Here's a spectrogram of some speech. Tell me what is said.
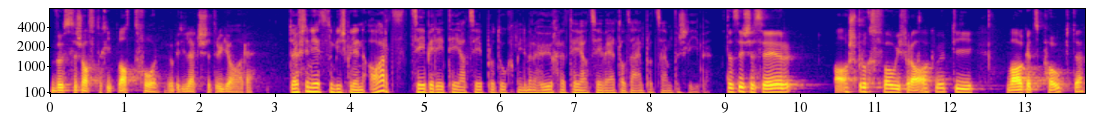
wissenschaftliche Plattform über die letzten drei Jahre. Dürfte jetzt zum Beispiel ein Arzt CBD-THC-Produkt mit einem höheren THC-Wert als 1% verschreiben? Das ist eine sehr anspruchsvolle Frage, würde ich wagen zu behaupten.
